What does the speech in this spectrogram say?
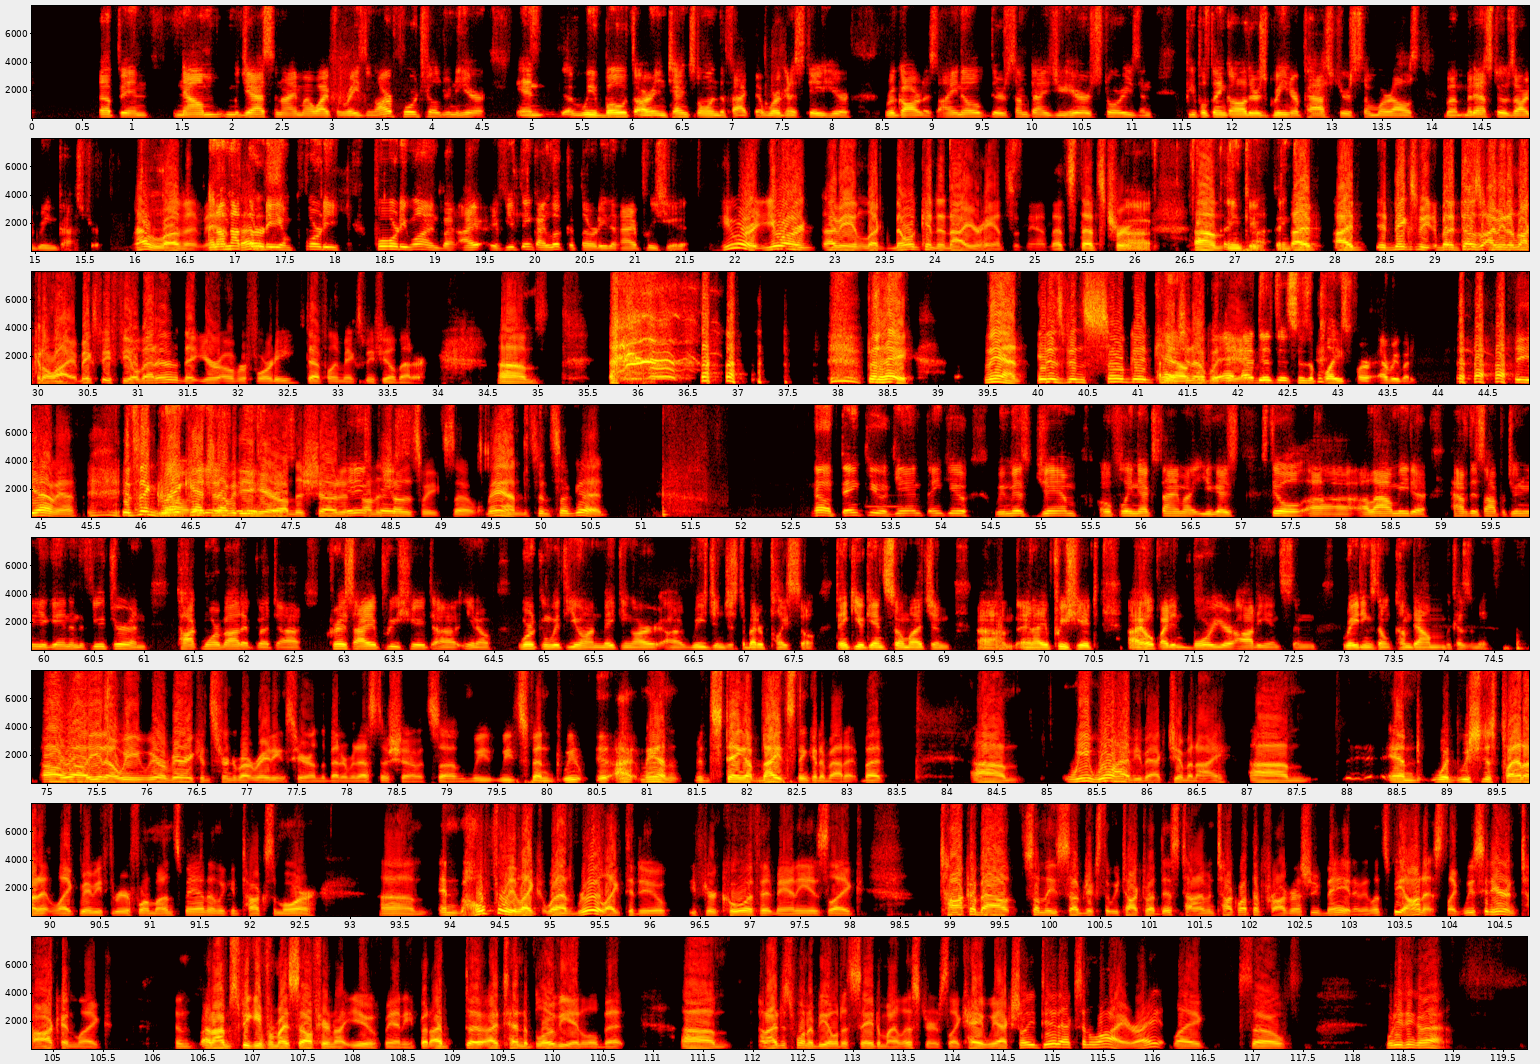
up in now Jess and I, my wife, are raising our four children here, and we both are intentional in the fact that we're going to stay here regardless. I know there's sometimes you hear stories and people think, oh, there's greener pastures somewhere else, but Modesto is our green pasture. I love it, man. And I'm not that 30, is... I'm 40, 41, but I if you think I look at 30, then I appreciate it. You are, you are. I mean, look, no one can deny you're handsome, man. That's that's true. Uh, um, thank you. Thank I, you. I, it makes me, but it does. I mean, I'm not gonna lie. It makes me feel better that you're over 40. Definitely makes me feel better. Um, but hey, man, it has been so good catching up with you. This, this is a place for everybody. yeah, man, it's been great no, catching is, up with you here on the show on the show this week. So, man, it's been so good no, thank you again. Thank you. We miss Jim. Hopefully, next time uh, you guys still uh, allow me to have this opportunity again in the future and talk more about it. But uh, Chris, I appreciate uh, you know working with you on making our uh, region just a better place. So thank you again so much, and um, and I appreciate. I hope I didn't bore your audience and ratings don't come down because of me. Oh well, you know we we are very concerned about ratings here on the Better Modesto show. It's um we we spend we I, man been staying up nights thinking about it, but um we will have you back, Jim and I. Um, and would we should just plan on it like maybe three or four months, man, and we can talk some more. Um, and hopefully, like what I'd really like to do, if you're cool with it, Mani, is like talk about some of these subjects that we talked about this time and talk about the progress we've made. I mean, let's be honest. Like we sit here and talk and like, and, and I'm speaking for myself here, not you, Mani, but I, I tend to bloviate a little bit. Um, and I just want to be able to say to my listeners, like, Hey, we actually did X and Y, right? Like, so what do you think of that?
